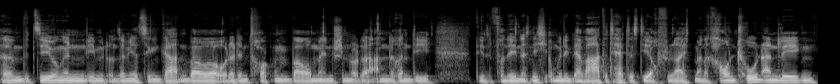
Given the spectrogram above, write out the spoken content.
Beziehungen wie mit unserem jetzigen Gartenbauer oder dem Trockenbaumenschen oder anderen, die, die von denen es nicht unbedingt erwartet hättest, die auch vielleicht mal einen rauen Ton anlegen,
